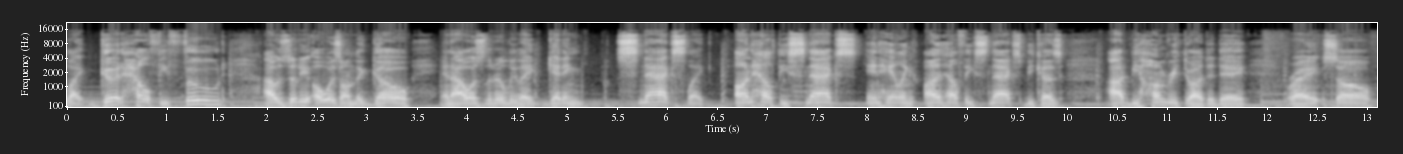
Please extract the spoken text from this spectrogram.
like good healthy food. I was literally always on the go, and I was literally like getting snacks, like unhealthy snacks, inhaling unhealthy snacks because I'd be hungry throughout the day, right? So,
